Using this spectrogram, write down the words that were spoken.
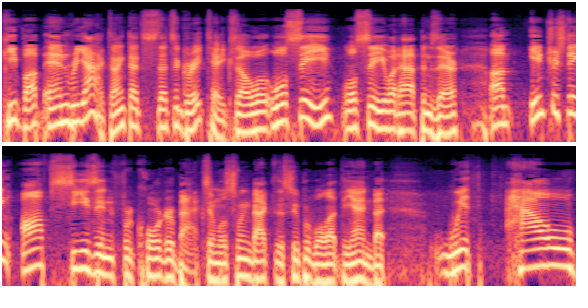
keep up and react. I think that's that's a great take. So we'll we'll see we'll see what happens there. Um, interesting off season for quarterbacks, and we'll swing back to the Super Bowl at the end. But with how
